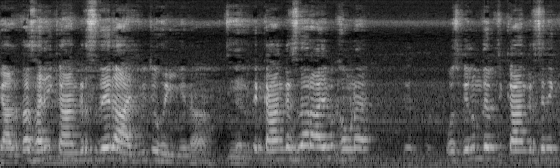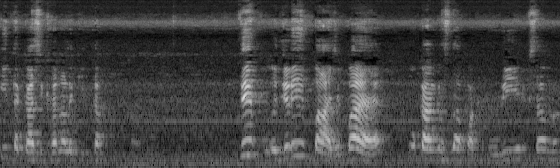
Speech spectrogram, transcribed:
ਗੱਲ ਤਾਂ ਸਾਰੀ ਕਾਂਗਰਸ ਦੇ ਰਾਜ ਵਿੱਚ ਹੋਈ ਹੈ ਨਾ। ਤੇ ਕਾਂਗਰਸ ਦਾ ਰਾਜ ਵਿਖਾਉਣਾ ਉਸ ਫਿਲਮ ਦੇ ਵਿੱਚ ਕਾਂਗਰਸ ਨੇ ਕੀ ਧੱਕਾ ਸਿੱਖਾਂ ਨਾਲ ਕੀਤਾ? ਤੇ ਜਿਹੜੀ ਭਾਜਪਾ ਹੈ ਉਹ ਕਾਂਗਰਸ ਦਾ ਪੱਖ ਪੂਰੀ ਹੈ ਇੱਕ ਹਿਸਾਬ ਨਾਲ।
